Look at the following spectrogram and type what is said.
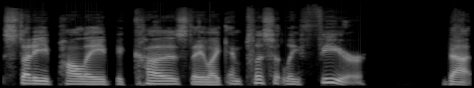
study poly because they like implicitly fear that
